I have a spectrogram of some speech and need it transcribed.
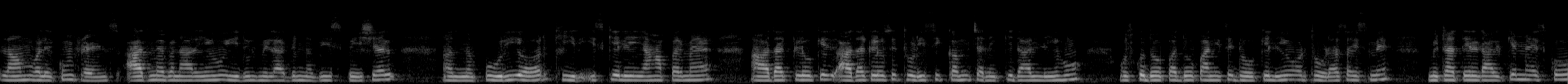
वालेकुम फ्रेंड्स। आज मैं बना रही हूँ ईद उल मिलादुल नबी स्पेशल पूरी और खीर। इसके लिए यहाँ पर मैं आधा किलो के, आधा किलो से थोड़ी सी कम चने की दाल ली हूँ। उसको दो दो पानी से धो के ली हूँ और थोड़ा सा इसमें मीठा तेल डाल के मैं इसको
